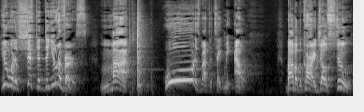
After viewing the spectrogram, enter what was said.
you would have shifted the universe. My, whoo, it's about to take me out. Baba Bakari, Joe Stu,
